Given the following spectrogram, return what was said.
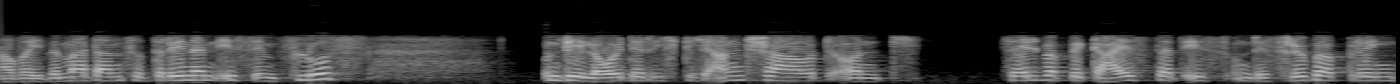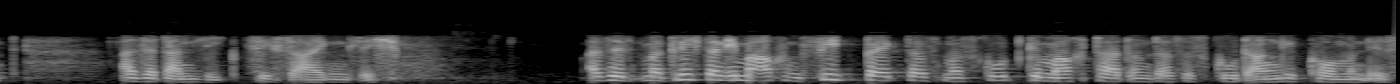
aber wenn man dann so drinnen ist im Fluss und die Leute richtig anschaut und selber begeistert ist und es rüberbringt, also dann liegt sich's eigentlich. Also man kriegt dann immer auch ein Feedback, dass man es gut gemacht hat und dass es gut angekommen ist.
